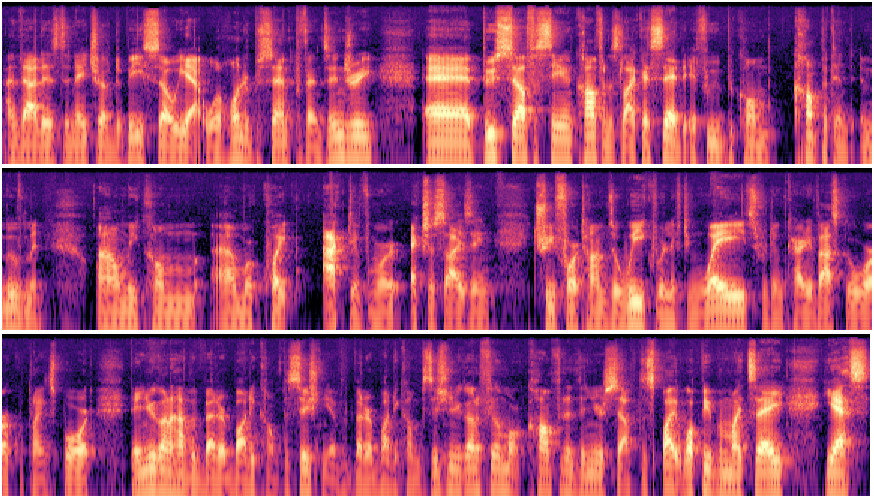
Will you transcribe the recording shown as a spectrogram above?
And that is the nature of the beast. So, yeah, 100% prevents injury, uh, boosts self esteem and confidence. Like I said, if we become competent in movement and we come and we're quite active when we're exercising three, four times a week, we're lifting weights, we're doing cardiovascular work, we're playing sport, then you're going to have a better body composition. You have a better body composition, you're going to feel more confident in yourself. Despite what people might say, yes,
